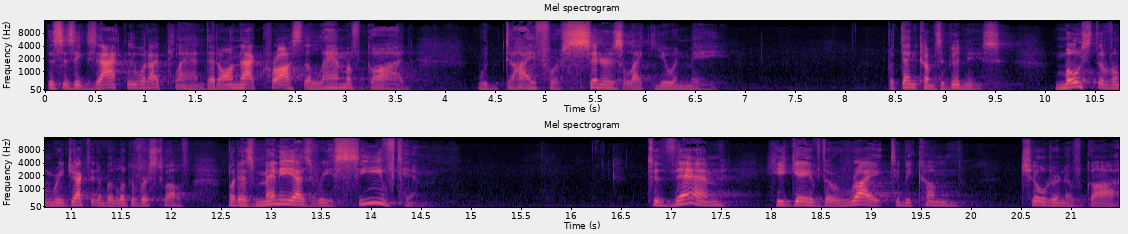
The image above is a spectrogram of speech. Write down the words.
This is exactly what I planned that on that cross, the Lamb of God would die for sinners like you and me. But then comes the good news. Most of them rejected him, but look at verse 12. But as many as received him, to them he gave the right to become children of God.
